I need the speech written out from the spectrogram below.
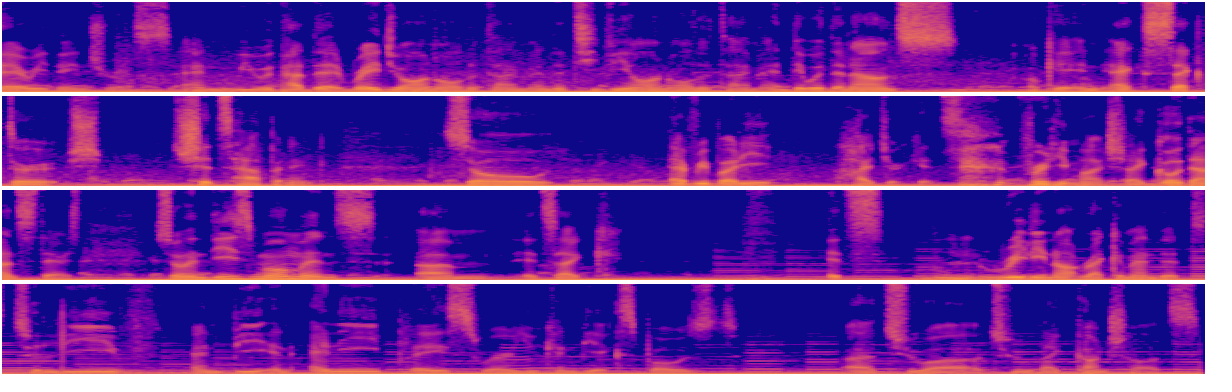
very dangerous, and we would have the radio on all the time and the TV on all the time, and they would announce, okay, in X sector, sh- shit's happening. So everybody hide your kids, pretty much. Like go downstairs. So in these moments, um, it's like it's really not recommended to leave and be in any place where you can be exposed uh, to uh, to like gunshots.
